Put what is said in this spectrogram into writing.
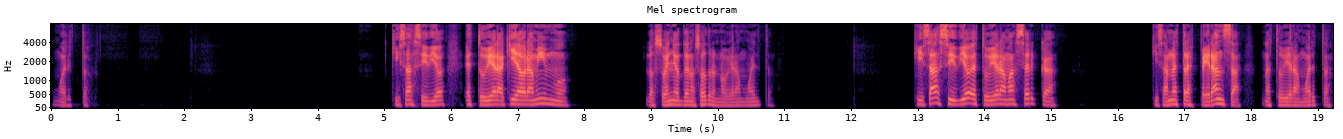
muerto. Quizás si Dios estuviera aquí ahora mismo, los sueños de nosotros no hubieran muerto. Quizás si Dios estuviera más cerca, quizás nuestra esperanza no estuviera muerta.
